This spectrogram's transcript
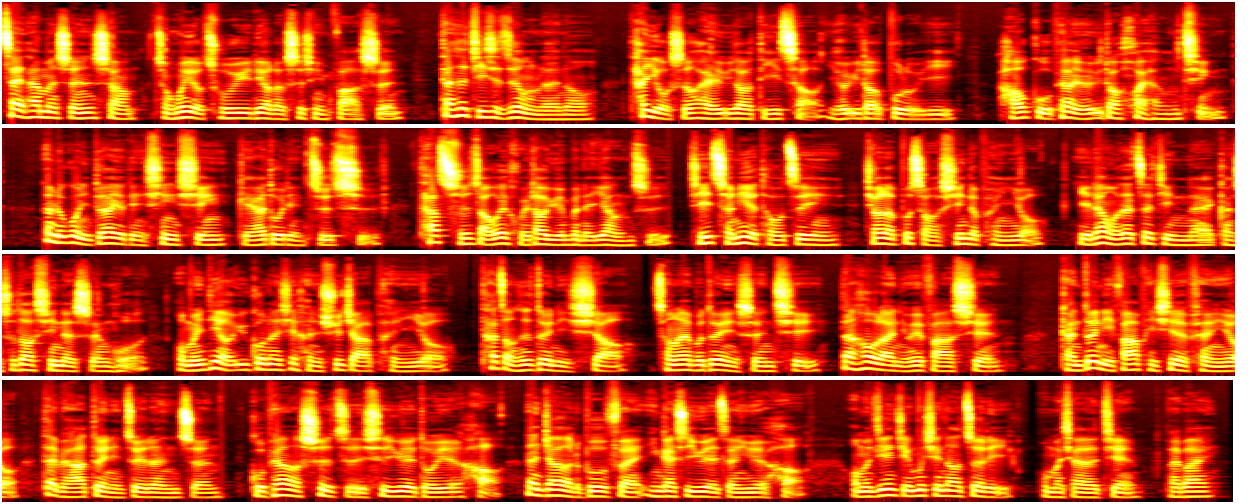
在他们身上总会有出乎意料的事情发生。但是即使这种人哦，他有时候还遇到低潮，也会遇到不如意。好股票也会遇到坏行情。那如果你对他有点信心，给他多一点支持，他迟早会回到原本的样子。其实成立了投资营，交了不少新的朋友，也让我在这几年来感受到新的生活。我们一定有遇过那些很虚假的朋友。他总是对你笑，从来不对你生气。但后来你会发现，敢对你发脾气的朋友，代表他对你最认真。股票的市值是越多越好，但交友的部分应该是越真越好。我们今天节目先到这里，我们下次见，拜拜。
